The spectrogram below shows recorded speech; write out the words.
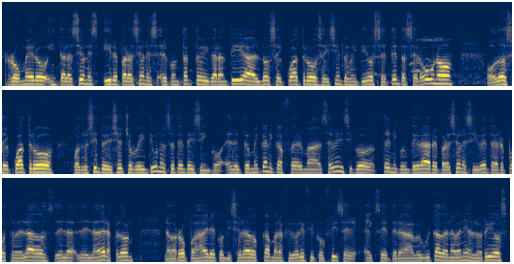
Romero, instalaciones y reparaciones. El contacto y garantía al 124-622-7001 o 124-418-2175. Electromecánica Ferma, servicio técnico integral, reparaciones y venta de repuestos de helados, de, la, de heladeras, perdón, lavarropas, aire acondicionado, cámara, frigorífico, freezer, etcétera. Ubicado en Avenida Los Ríos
